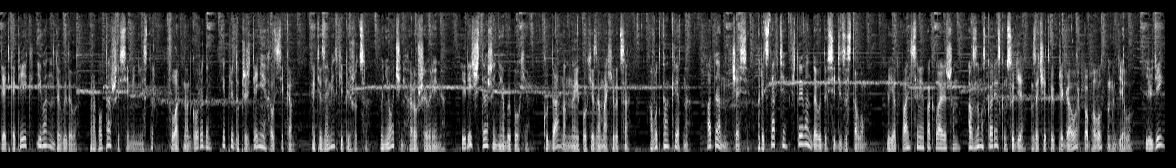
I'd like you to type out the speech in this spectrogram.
Пять копеек Ивана Давыдова, проболтавшийся министр, флаг над городом и предупреждение холстякам. Эти заметки пишутся в не очень хорошее время. И речь даже не об эпохе. Куда нам на эпохе замахиваться? А вот конкретно, о данном часе. Представьте, что Иван Давыдов сидит за столом, бьет пальцами по клавишам, а в Замоскворецком суде зачитывает приговор по болотному делу. Людей,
